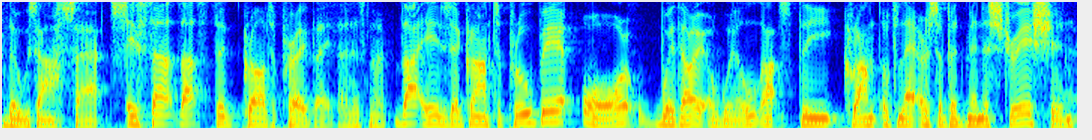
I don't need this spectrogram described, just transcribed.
those assets. Is that that's the grant of probate then, isn't it? That is a grant of probate or without a will, that's the grant of letters of administration.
